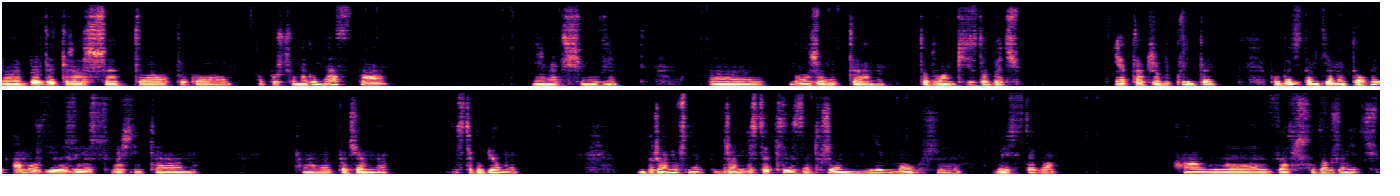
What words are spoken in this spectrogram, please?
E, Będę teraz szedł do tego opuszczonego miasta. Nie wiem jak się mówi. E, No, żeby ten, te odłamki zdobyć. Ja tak, żeby printy. Bo będzie tam diamentowy, a możliwe, że jeszcze właśnie ten e, podziemny z tego biomu. Broń, broń niestety za dużo nie może wyjść z tego, ale zawsze dobrze mieć.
